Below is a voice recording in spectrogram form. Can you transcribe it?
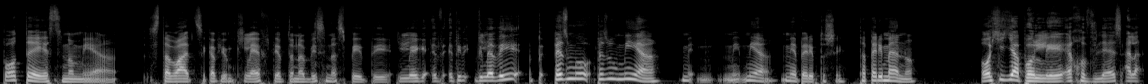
πότε η αστυνομία σταμάτησε κάποιον κλέφτη από το να μπει σε ένα σπίτι; Δηλαδή, πες μου, πες μου μία, μία, μία περίπτωση. Θα περιμένω. Όχι για πολύ, έχω δουλειές, αλλά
